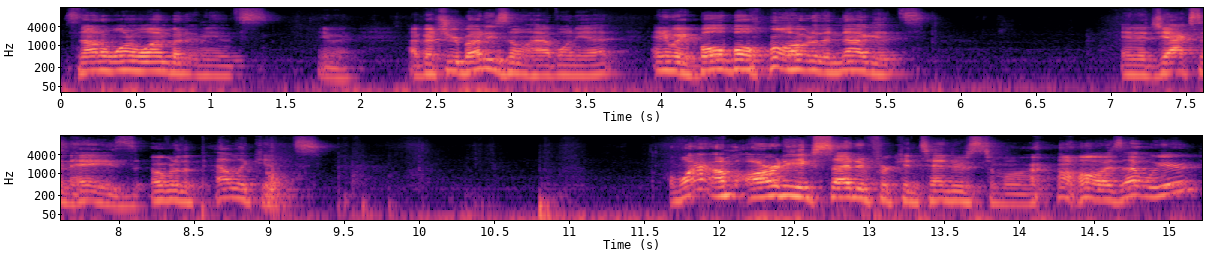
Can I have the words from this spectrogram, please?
It's not a one on one, but I mean, it's. Anyway, I bet your buddies don't have one yet. Anyway, Bol Bol over to the Nuggets. And a Jaxson Hayes over the Pelicans. Why? I'm already excited for contenders tomorrow. Oh, is that weird?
